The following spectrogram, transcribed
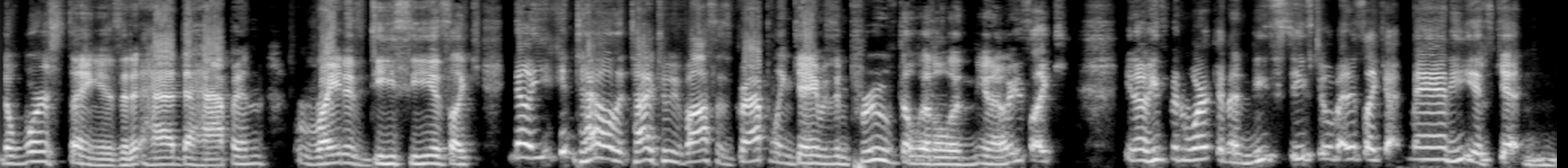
The worst thing is that it had to happen right as DC is like, no, you can tell that Tai Tuivasa's grappling game has improved a little, and you know he's like, you know, he's been working and he's he's doing. But it's like, uh, man, he is getting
